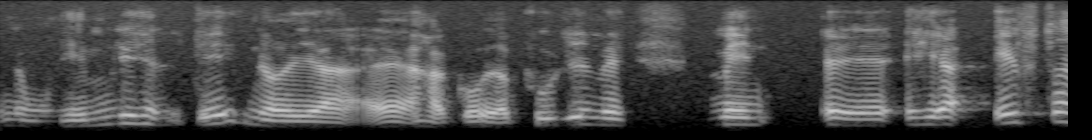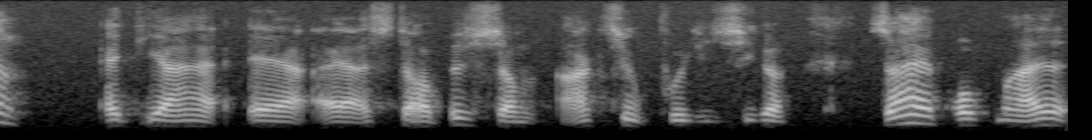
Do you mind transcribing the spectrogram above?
nogen hemmelighed. Det er ikke noget, jeg øh, har gået og puttet med. Men øh, her efter, at jeg er, er stoppet som aktiv politiker, så har jeg brugt meget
